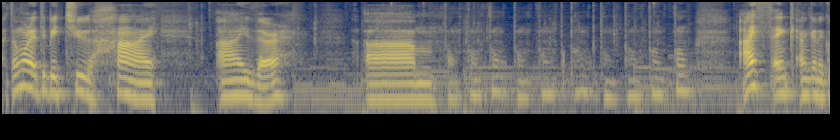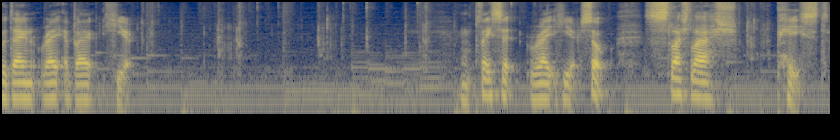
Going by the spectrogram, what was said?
I don't want it to be too high either. Um, I think I'm going to go down right about here. And place it right here. So, slash slash paste.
